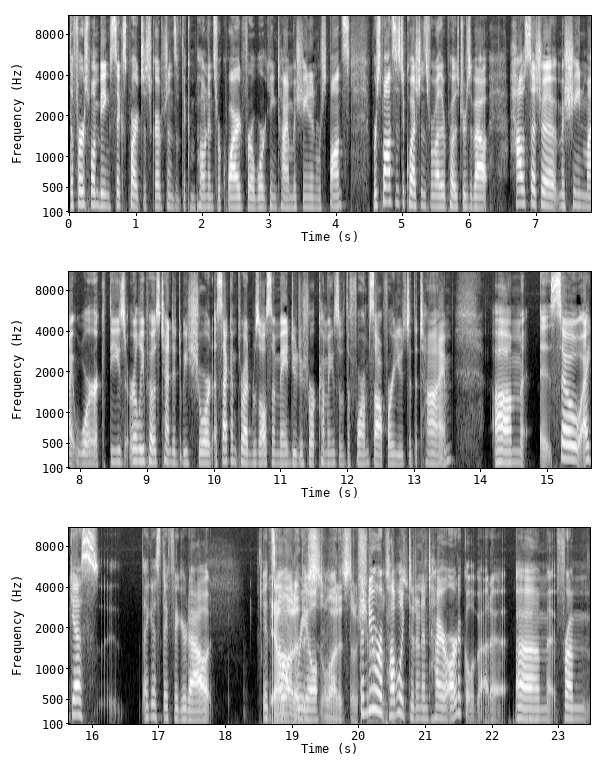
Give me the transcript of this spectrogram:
The first one being six-part descriptions of the components required for a working time machine and response responses to questions from other posters about how such a machine might work. These early posts tended to be short. A second thread was also made due to shortcomings of the forum software used at the time. Um, so I guess I guess they figured out it's Yeah, a not lot of real. this, a lot of stuff. The New Republic did an entire article about it um, from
